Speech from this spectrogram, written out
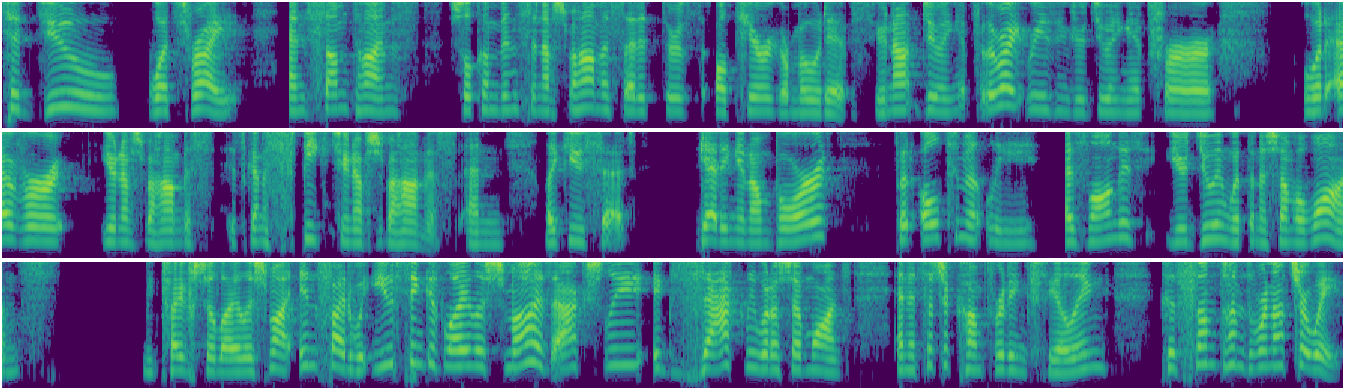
to do what's right, and sometimes she'll convince the nefesh Bahamis that it, there's ulterior motives. You're not doing it for the right reason. You're doing it for whatever your nefesh Bahamis. It's going to speak to your nefesh Bahamis, and like you said, getting it on board. But ultimately, as long as you're doing what the neshama wants, inside what you think is Laila Shema is actually exactly what Hashem wants. And it's such a comforting feeling because sometimes we're not sure, wait,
